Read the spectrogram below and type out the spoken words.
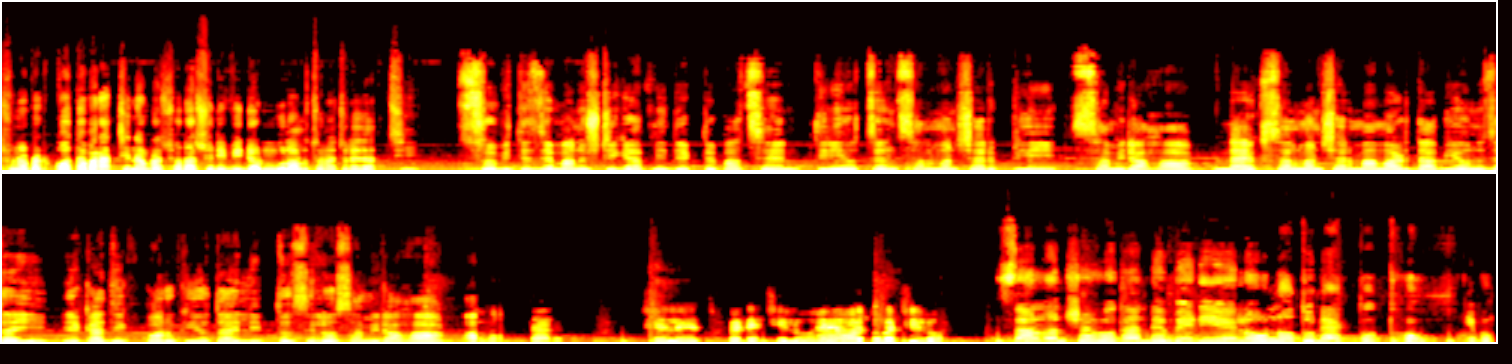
আসুন আপনার কথা বাড়াচ্ছি আমরা সরাসরি ভিডিওর মূল আলোচনা চলে যাচ্ছি। ছবিতে যে মানুষটিকে আপনি দেখতে পাচ্ছেন তিনি হচ্ছেন সালমান শাহর প্রিয় সামিরা হক নায়ক সালমান শাহর মামার দাবি অনুযায়ী একাধিক পরকীয়তায় লিপ্ত ছিল সামিরা হক তার ছেলে পেটে ছিল হ্যাঁ হয়তো বা ছিল। সালমান শাহ হত্যাকাণ্ডে বেরিয়ে এলো নতুন এক তথ্য এবং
